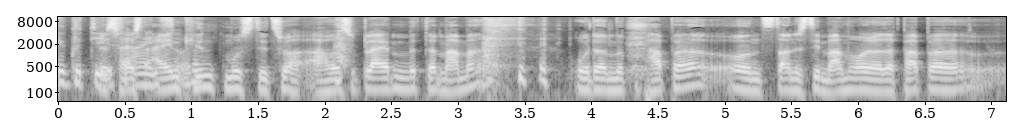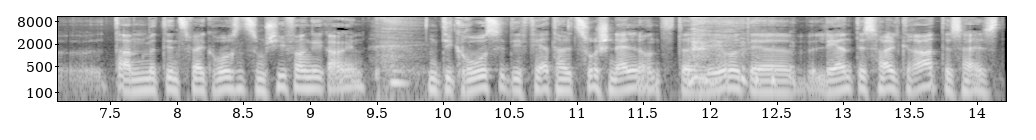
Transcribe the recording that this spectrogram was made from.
Ja, Gut, Das heißt, eins, ein oder? Kind musste zu Hause bleiben mit der Mama oder mit dem Papa und dann ist die Mama oder der Papa dann mit den zwei Großen zum Skifahren gegangen. Und die Große, die fährt halt so schnell und der Leo, der lernt das halt gerade. Das heißt,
